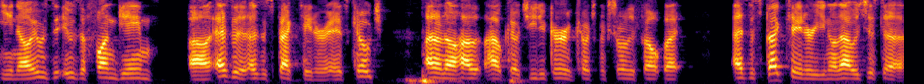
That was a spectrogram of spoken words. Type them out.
you know, it was it was a fun game uh, as a as a spectator. As coach, I don't know how how Coach Edeker and Coach McSorley felt, but as a spectator, you know, that was just a,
